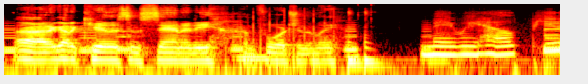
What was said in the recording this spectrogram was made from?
Alright, I gotta cure this insanity, unfortunately. May we help you?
